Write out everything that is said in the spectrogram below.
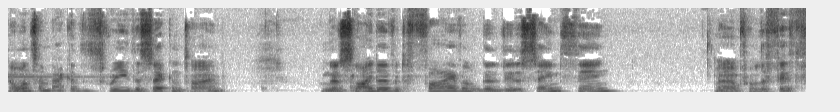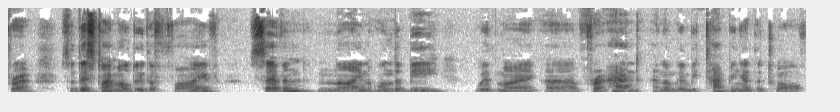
Now once I'm back at the 3 the second time, I'm going to slide over to 5, I'm going to do the same thing um, from the 5th fret. So this time I'll do the five, seven, nine on the B with my uh, fret hand and I'm going to be tapping at the 12.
